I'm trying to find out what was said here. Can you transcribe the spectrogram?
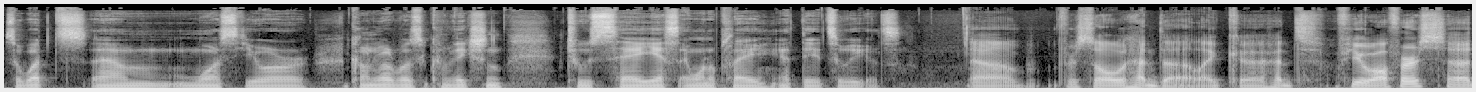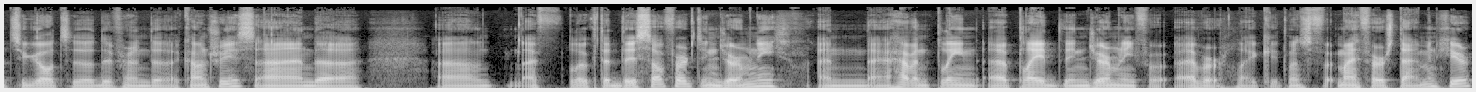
so what um, was your what was your conviction to say yes, I want to play at the Itzehoe Eagles? Uh, first of all, we had uh, like uh, had a few offers uh, to go to different uh, countries, and uh, um, I've looked at this offer in Germany, and I haven't played played in Germany forever. Like it was my first time in here.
